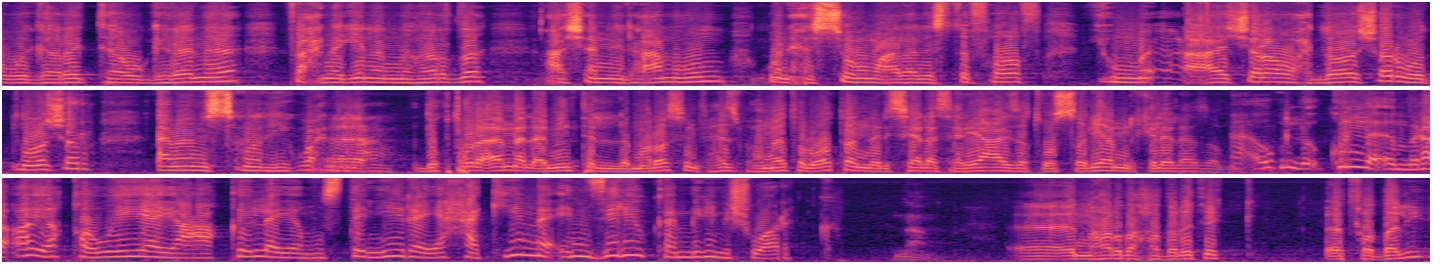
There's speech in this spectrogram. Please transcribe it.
وجارتها وجيرانها فاحنا جينا النهارده عشان ندعمهم ونحسهم على الاصطفاف يوم 10 و11 و12 أمام الصناديق وإحنا معاهم. دكتوره أمل أمينة المراسم في حزب حماية الوطن رسالة سريعة عايزة توصليها من خلال هذا الموضوع أقول كل امرأة يا قوية يا عاقلة يا مستنيرة يا حكيمة انزلي وكملي مشوارك. نعم. آه النهارده حضرتك اتفضلي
